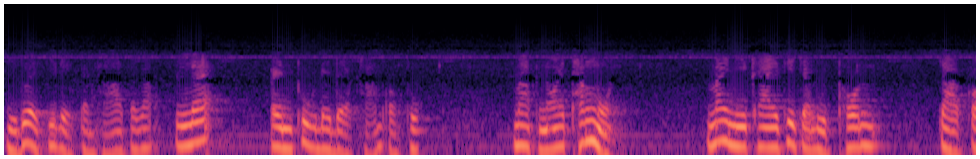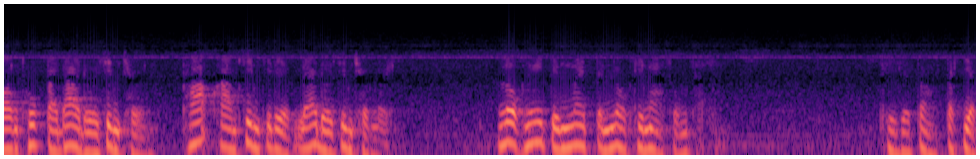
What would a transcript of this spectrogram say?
อยู่ด้วยกิเลสปัญหาสวะและเป็นผู้ได้แบกขามของทุกข์มากน้อยทั้งหมด ไม่มีใครที่จะหลุดพ้นจากกองทุกข์ไปได้โดยสิ้นเชิง เพราะความสิ้นกิเลสแล้วโดยสิ้นเชิงเลย โลกนี้จึงไม่เป็นโลกที่น่าสงสัย ที่จะต้องตะเกียบ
